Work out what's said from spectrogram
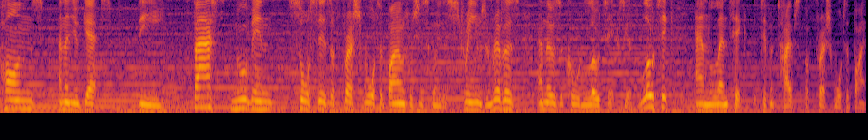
ponds, and then you get the fast moving sources of freshwater biomes, which is going to the streams and rivers, and those are called lotic. So you have lotic and lentic, the different types of freshwater biome.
